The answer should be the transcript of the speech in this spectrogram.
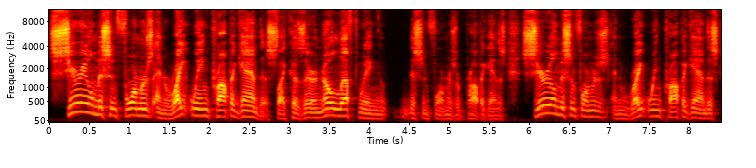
serial misinformers and right wing propagandists, like, because there are no left wing misinformers or propagandists, serial misinformers and right wing propagandists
